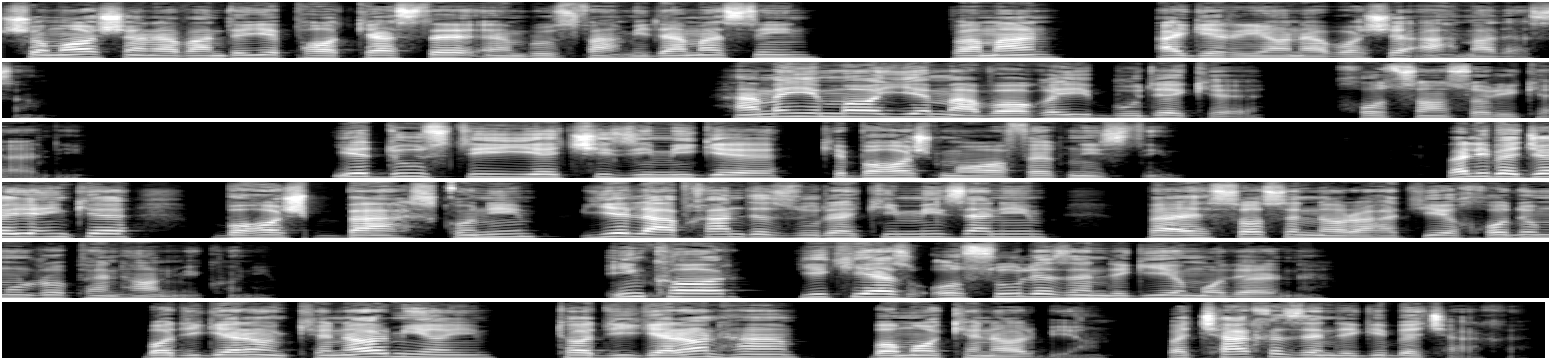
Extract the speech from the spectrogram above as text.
شما شنونده پادکست امروز فهمیدم هستین و من اگر ریا نباشه احمد هستم. همه ما یه مواقعی بوده که خودسانسوری کردیم. یه دوستی یه چیزی میگه که باهاش موافق نیستیم. ولی به جای اینکه باهاش بحث کنیم یه لبخند زورکی می‌زنیم و احساس ناراحتی خودمون رو پنهان می‌کنیم. این کار یکی از اصول زندگی مدرنه. با دیگران کنار میاییم تا دیگران هم با ما کنار بیان و چرخ زندگی به چرخه.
